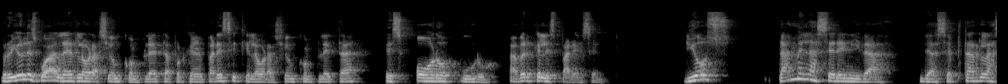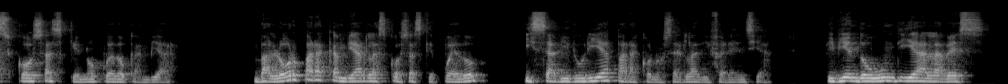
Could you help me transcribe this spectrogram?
Pero yo les voy a leer la oración completa porque me parece que la oración completa es oro puro. A ver qué les parece. Dios, dame la serenidad de aceptar las cosas que no puedo cambiar valor para cambiar las cosas que puedo y sabiduría para conocer la diferencia, viviendo un día a la vez,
